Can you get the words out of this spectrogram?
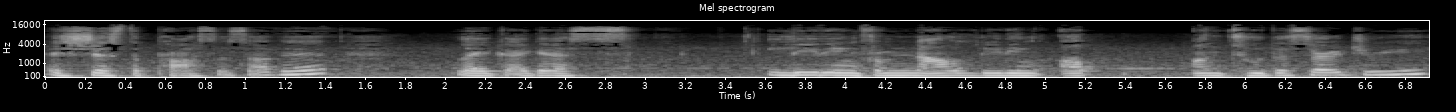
it's just the process of it. Like, I guess, leading from now leading up onto the surgery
